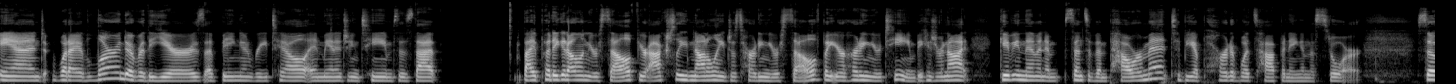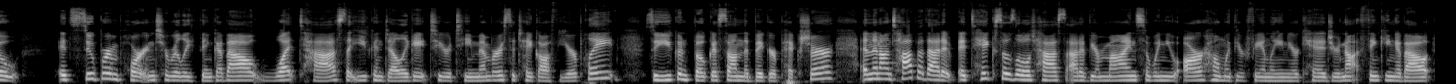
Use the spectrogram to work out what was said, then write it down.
And what I've learned over the years of being in retail and managing teams is that by putting it all on yourself, you're actually not only just hurting yourself, but you're hurting your team because you're not giving them a sense of empowerment to be a part of what's happening in the store. So, it's super important to really think about what tasks that you can delegate to your team members to take off your plate so you can focus on the bigger picture. And then on top of that, it, it, takes those little tasks out of your mind. So when you are home with your family and your kids, you're not thinking about,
